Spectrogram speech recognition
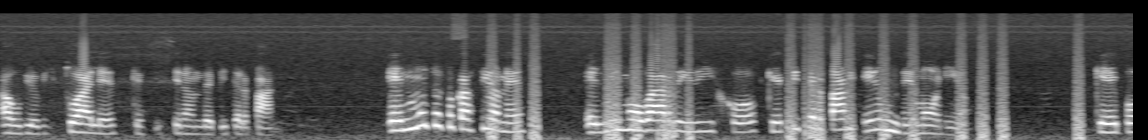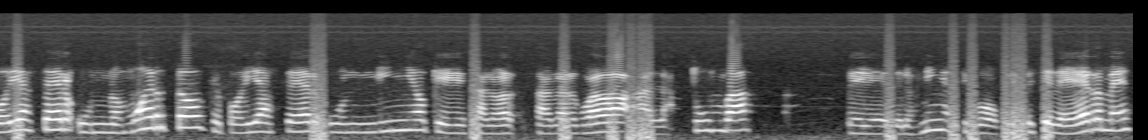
audiovisuales que se hicieron de Peter Pan. En muchas ocasiones, el mismo Barry dijo que Peter Pan era un demonio, que podía ser un no muerto, que podía ser un niño que salvaguardaba a las tumbas de, los niños, tipo una especie de Hermes,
